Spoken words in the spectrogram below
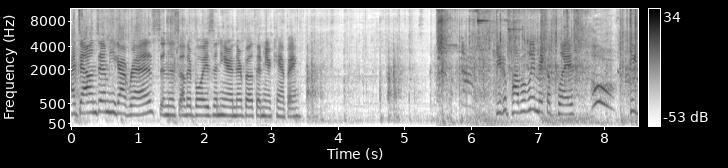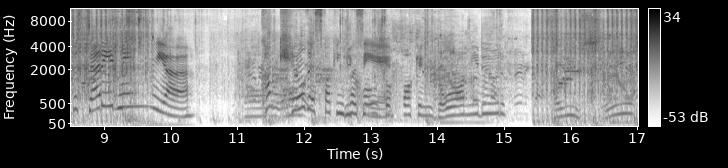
I downed him, he got res, and there's other boys in here, and they're both in here camping. You could probably make a play. he just deadied me! Yeah. Come oh kill this fucking He pussy. closed the fucking door on me, dude. Are you serious?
